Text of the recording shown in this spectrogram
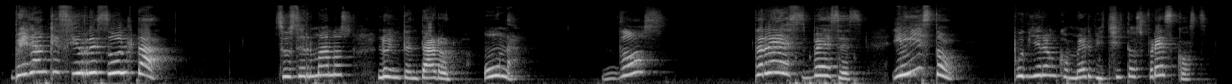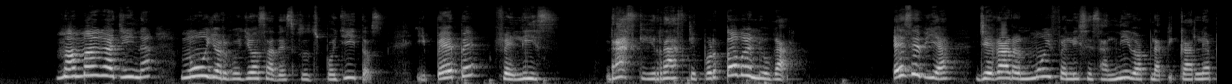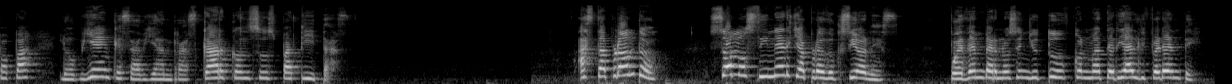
Verán que sí resulta. Sus hermanos lo intentaron una, dos, tres veces y listo. Pudieron comer bichitos frescos. Mamá gallina muy orgullosa de sus pollitos y Pepe feliz. Rasque y rasque por todo el lugar. Ese día llegaron muy felices al nido a platicarle a papá lo bien que sabían rascar con sus patitas. ¡Hasta pronto! Somos Sinergia Producciones. Pueden vernos en YouTube con material diferente.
